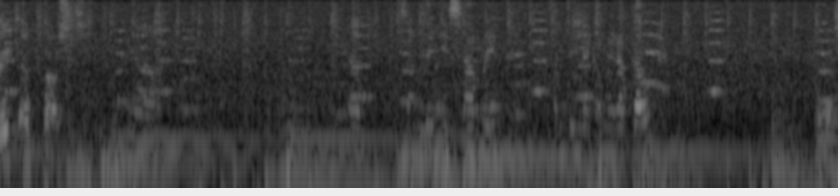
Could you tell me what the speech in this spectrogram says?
Faith and trust. Yeah. That something is happening, something like a miracle. Yes.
